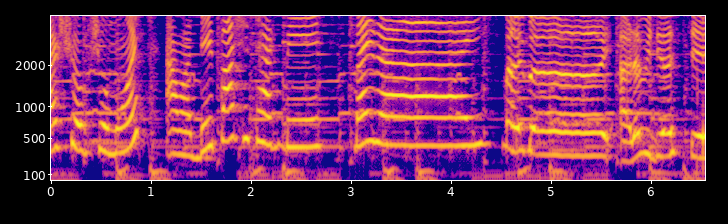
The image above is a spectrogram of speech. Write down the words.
আর সব সময় আমাদের পাশে থাকবে। বাই বাই বাই বাই আরও ভিডিও আসছে।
